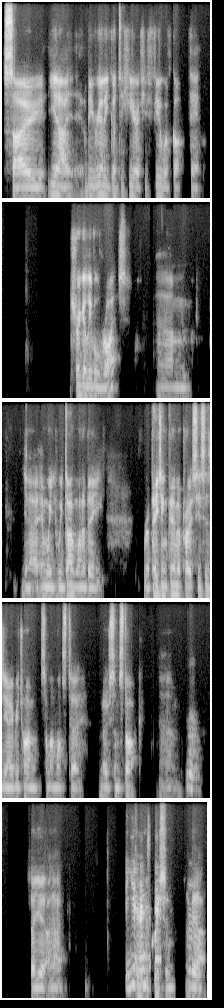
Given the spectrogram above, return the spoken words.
so, you know, it would be really good to hear if you feel we've got that trigger level right. Um, you know, and we, we don't want to be repeating permit processes, you know, every time someone wants to move some stock. Um, Hmm. so yeah, I know, Yeah, very and good question Mm. about,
